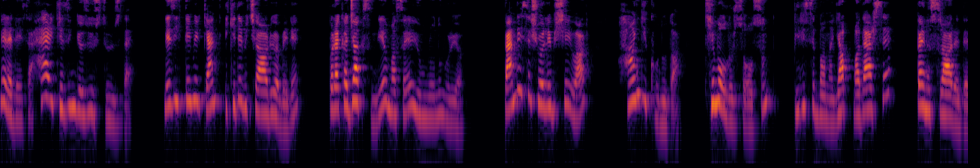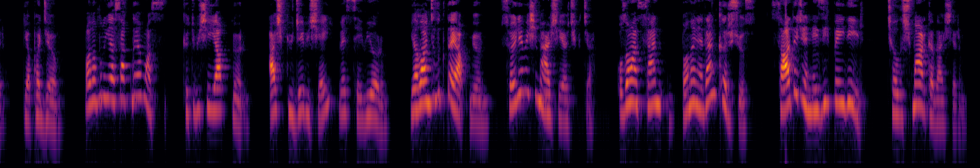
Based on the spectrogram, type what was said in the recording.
Neredeyse herkesin gözü üstümüzde. Nezih Demirkent ikide bir çağırıyor beni. Bırakacaksın diye masaya yumruğunu vuruyor. Bende ise şöyle bir şey var. Hangi konuda kim olursa olsun birisi bana yapma derse ben ısrar ederim. Yapacağım. Bana bunu yasaklayamazsın. Kötü bir şey yapmıyorum. Aşk yüce bir şey ve seviyorum. Yalancılık da yapmıyorum. Söylemişim her şeyi açıkça. O zaman sen bana neden karışıyorsun? Sadece Nezih Bey değil, çalışma arkadaşlarım,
